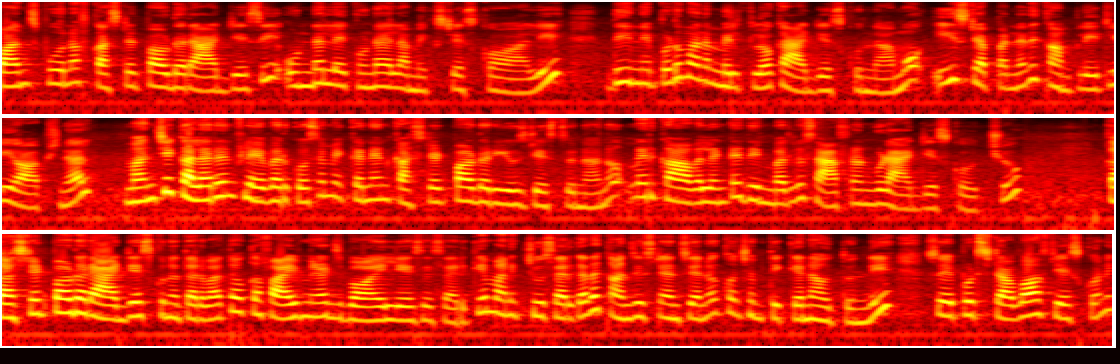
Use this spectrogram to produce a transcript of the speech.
one spoon of custard powder add చేసి ఉండలేకుండా ఇలా మిక్స్ చేసుకోవాలి. దీన్ని ఇప్పుడు మనం మిల్క్లోకి యాడ్ చేసుకుందాము. ఈ స్టెప్ అనేది కంప్లీట్లీ ఆప్షనల్ మంచి కలర్ అండ్ ఫ్లేవర్ కోసం ఇక్కడ నేను కస్టర్డ్ పౌడర్ యూజ్ చేస్తున్నాను. మీరు కావాలంటే దీని బదులు సాఫ్రాన్ కూడా యాడ్ చేసుకోవచ్చు. కస్టర్డ్ పౌడర్ యాడ్ చేసుకున్న తర్వాత ఒక ఫైవ్ మినిట్స్ బాయిల్ చేసేసరికి మనకి చూసారు కదా కన్సిస్టెన్సీ అనేది కొంచెం థిక్కెన్ అవుతుంది. సో ఇప్పుడు స్టవ్ ఆఫ్ చేసుకొని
